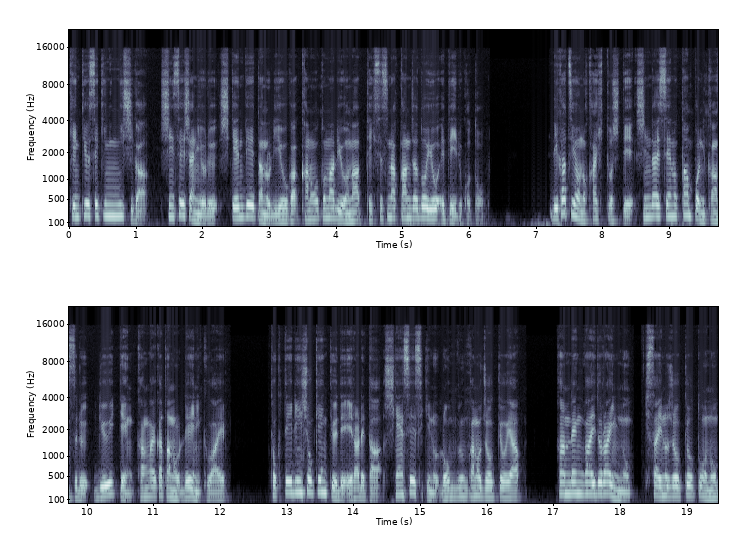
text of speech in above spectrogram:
研究責任医師が申請者による試験データの利用が可能となるような適切な患者同意を得ていること。利活用の可否として信頼性の担保に関する留意点考え方の例に加え、特定臨床研究で得られた試験成績の論文化の状況や、関連ガイドラインの記載の状況等の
